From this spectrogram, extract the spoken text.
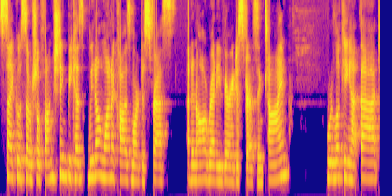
psychosocial functioning? Because we don't want to cause more distress at an already very distressing time. We're looking at that.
